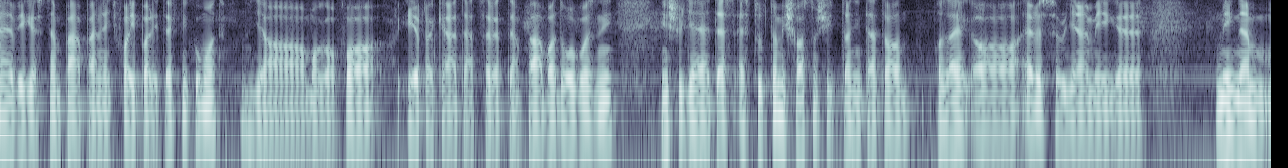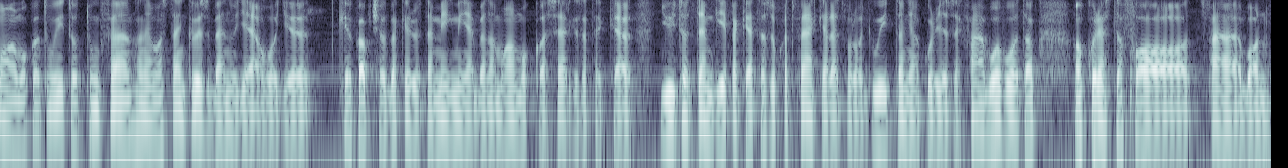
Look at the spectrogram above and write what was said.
Elvégeztem Pápán egy faipari technikumot, ugye a maga a fa érdekel, tehát szerettem fával dolgozni, és ugye ezt, ezt tudtam is hasznosítani, tehát a, az, a, először ugye még még nem malmokat újítottunk fel, hanem aztán közben ugye, hogy kapcsolatba kerültem még mélyebben a malmokkal, szerkezetekkel, gyűjtöttem gépeket, azokat fel kellett valahogy gyújtani, akkor ugye ezek fából voltak, akkor ezt a fa, fában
